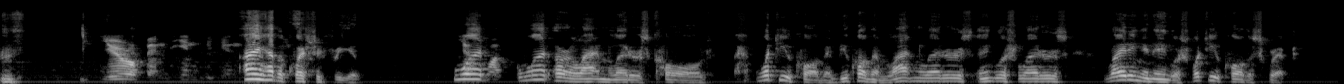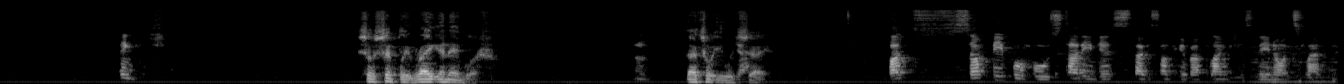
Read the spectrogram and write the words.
Europe and Hindi. And I have a question for you. Yeah, What what? what are Latin letters called? What do you call them? Do you call them Latin letters, English letters? Writing in English, what do you call the script? English. So simply write in English. Hmm. That's what you would Yeah. say. But some people who study this, study something about languages, they know it's Latin.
